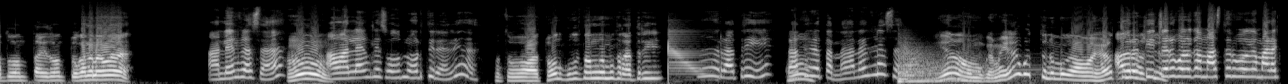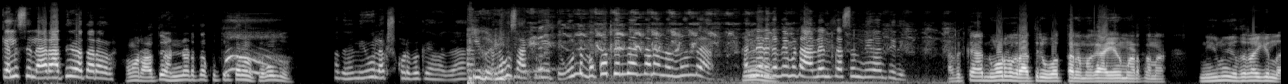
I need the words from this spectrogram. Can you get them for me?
ಅದು ಅಂತ ಇದು ಅಂತ ತಗೊಂಡ ನಾವ ಆನ್ಲೈನ್ ಕ್ಲಾಸ್ ಹ್ಮ್. ಅವ್ ಆನ್ಲೈನ್ ಕ್ಲಾಸ್ ಓದ್ ನೋಡ್ತೀರಾ ನೀವು? ಮತ್ತ ತಗೊಂಡ್ ಕುಂತಾನ ಮತ್ತ ರಾತ್ರಿ? ಹ್ಮ್, ರಾತ್ರಿ ರಾತ್ರಿ ಹೇಳ್ತಾರ ಆನ್ಲೈನ್ ಕ್ಲಾಸ್ ಏನು ನಮ್ಗೆ ಏನ್ ಗೊತ್ತು ನಮಗ? ಅವ ಅವ್ರ ಹೇಳ್ತಾನ ಅಷ್ಟೇ. ಟೀಚರ್ಗಳಿಗೆ ಮಾಸ್ತರ್ಗಳಿಗೆ ಮಾಡಕ್ ಕೆಲಸ ಇಲ್ಲ ರಾತ್ರಿ ಹೇಳ್ತಾರ ಅವ್ರು. ಅವ ರಾತ್ರಿ ಹನ್ನೆರಡು ತಕ ಕೂತಿರ್ತಾನ ತಗೊಂಡು. ಅದ ನೀವು ಲಕ್ಷ ಕೊಡ್ಬೇಕು ಯಾವಾಗ ನನಗೂ ಸಾಕಾಗೈತಿ ಉಂಡು ಮಕ್ಕೋತೀನಿ ಅಂತ ನನ್ನ ಮುಂದೆ. ಹನ್ನೆರಡು ಗಂಟೆ ಮಟ್ಟ ಆನ್ಲೈನ್ ಕ್ಲಾಸ್ ಅಂತ ನೀವ್ ಅಂತೀರಿ. ಅದಕ್ಕ ನೋಡ್ಬೇಕು ರಾತ್ರಿ ಓದ್ತಾನ ಮಗ ಏನ್ ಮಾಡ್ತಾನ. ನೀನು ಎದುರಾಗಿಲ್ಲ.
